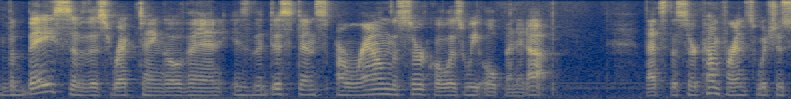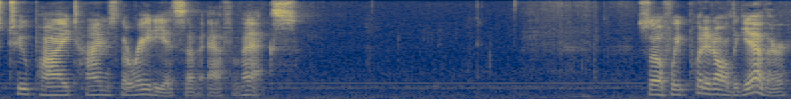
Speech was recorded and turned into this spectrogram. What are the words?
The base of this rectangle, then, is the distance around the circle as we open it up. That's the circumference, which is 2 pi times the radius of f of x. So if we put it all together,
